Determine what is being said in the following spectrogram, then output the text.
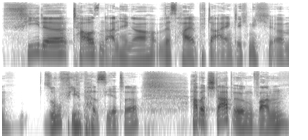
viele tausend Anhänger, weshalb da eigentlich nicht ähm, so viel passierte. Hubbard starb irgendwann.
